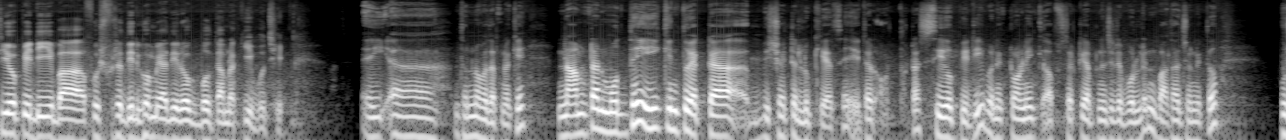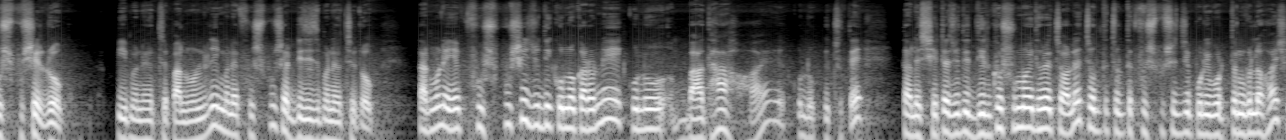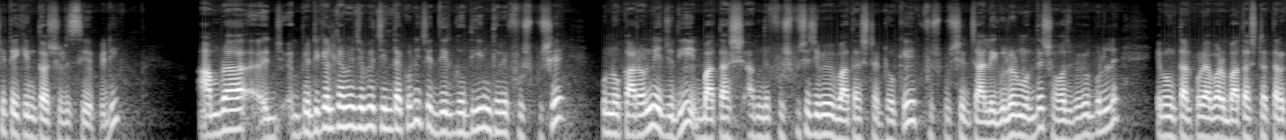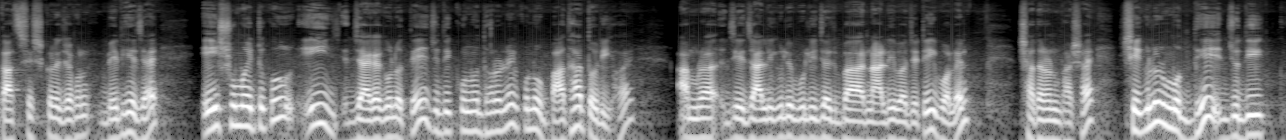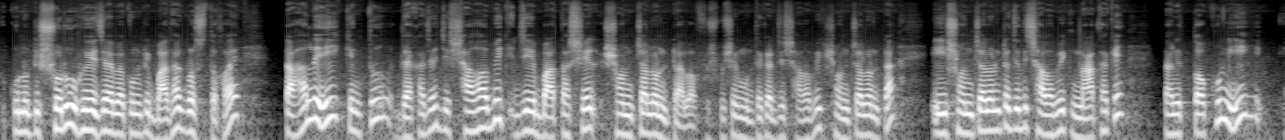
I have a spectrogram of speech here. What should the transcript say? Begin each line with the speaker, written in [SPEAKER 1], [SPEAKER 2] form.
[SPEAKER 1] COPD বা ফুসফুসের দীর্ঘমেয়াদী রোগ বলতে আমরা কি বুঝি?
[SPEAKER 2] এই ধন্যবাদ আপনাকে। নামটার মধ্যেই কিন্তু একটা বিষয়টা লুকিয়ে আছে, এটার অর্থটা সিওপিডি মানে ক্রনিক অবস্ট্রাকটিভ আপনি যেটা বললেন, বাধাজনিত ফুসফুসের রোগ। পি মানে হচ্ছে পালমোনারি মানে ফুসফুস, আর ডিজিজ মানে হচ্ছে রোগ। তার মানে ফুসফুসে যদি কোনো কারণে কোনো বাধা হয়, কোনো কিছুতে, তাহলে সেটা যদি দীর্ঘ সময় ধরে চলে, চলতে চলতে ফুসফুসের যে পরিবর্তনগুলো হয়, সেটাই কিন্তু আসলে সিওপিডি আমরা মেডিকেল টার্মে যেভাবে চিন্তা করি যে দীর্ঘদিন ধরে ফুসফুসে কোনো কারণে যদি বাতাস, আমাদের ফুসফুসে যেভাবে বাতাসটা ঢোকে, ফুসফুসের জালিগুলোর মধ্যে সহজভাবে বললে এবং তারপরে আবার বাতাসটা তার কাজ শেষ করে যখন বেরিয়ে যায়, এই সময়টুকু এই জায়গাগুলোতে যদি কোনো ধরনের কোনো বাধা তৈরি হয়, আমরা যে জালিগুলি বলি যে বা নালি বা যেটাই বলেন সাধারণ ভাষায়, সেগুলোর মধ্যে যদি কোনোটি সরু হয়ে যায় বা কোনোটি বাধাগ্রস্ত হয় তাহলেই কিন্তু দেখা যায় যে স্বাভাবিক যে বাতাসের সঞ্চালনটা বা ফুসফুসের মধ্যেকার যে স্বাভাবিক সঞ্চালনটা, এই সঞ্চালনটা যদি স্বাভাবিক না থাকে, তাহলে তখনই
